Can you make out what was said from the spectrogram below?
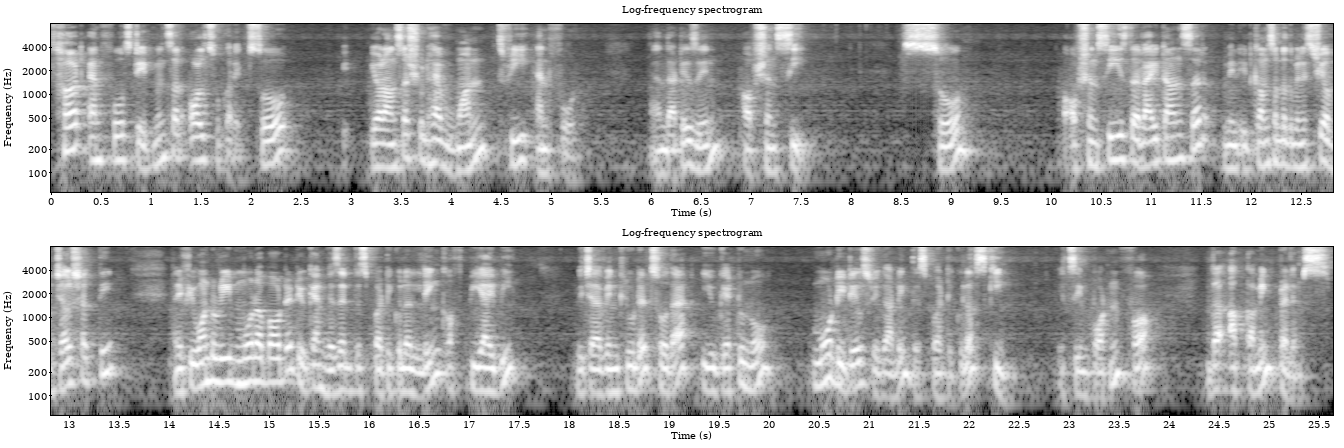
third and fourth statements are also correct. So your answer should have 1 3 and 4 and that is in option C. So option C is the right answer. I mean it comes under the Ministry of Jal Shakti. And if you want to read more about it you can visit this particular link of PIB which I have included so that you get to know more details regarding this particular scheme. It's important for the upcoming prelims.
